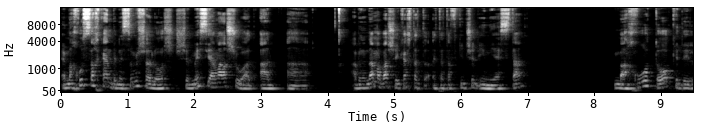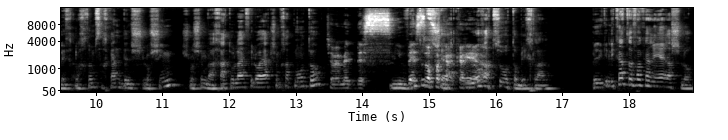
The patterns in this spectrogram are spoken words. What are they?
הם מכרו שחקן בן 23, שמסי אמר שהוא הבן אדם הבא שיקח את הת- את התפקיד של אינייסטה, מכרו אותו כדי לח- לחתום שחקן בן 30, 31 אולי אפילו היה כשהם חתמו אותו, שבאמת בס- בסוף הקריירה. רצו אותו בכלל. לקראת סוף הקריירה שלו.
